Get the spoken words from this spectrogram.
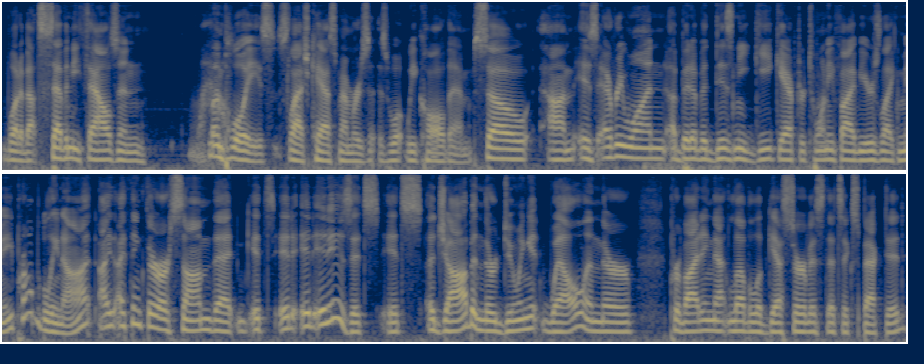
what about 70000 Wow. employees slash cast members is what we call them. So, um, is everyone a bit of a Disney geek after 25 years like me? Probably not. I, I think there are some that it's it, it, it is it's it's a job and they're doing it well and they're providing that level of guest service that's expected.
